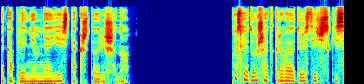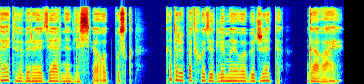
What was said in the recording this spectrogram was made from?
Накопление у меня есть, так что решено. После душа открываю туристический сайт и выбираю идеальный для себя отпуск, который подходит для моего бюджета — Гавайи.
